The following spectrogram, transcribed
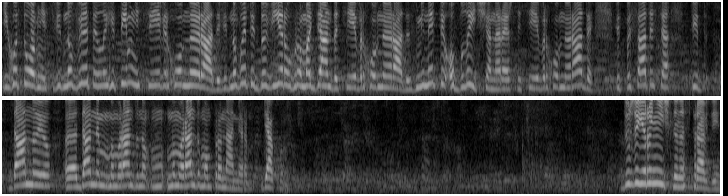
і готовність відновити легітимність цієї Верховної Ради, відновити довіру громадян до цієї Верховної Ради, змінити обличчя нарешті цієї Верховної Ради, підписатися під даною, е, даним меморандумом, меморандумом про намір. Дякую. Дуже іронічно насправді,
